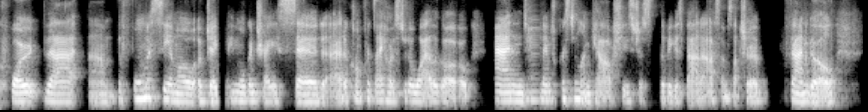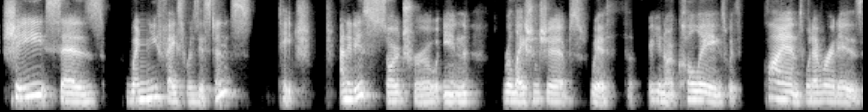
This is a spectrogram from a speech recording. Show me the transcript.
quote that um, the former CMO of JP Morgan Chase said at a conference I hosted a while ago. And her name's Kristin Lemkau. She's just the biggest badass. I'm such a fangirl. She says, when you face resistance, teach. And it is so true in relationships with, you know, colleagues, with clients, whatever it is.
